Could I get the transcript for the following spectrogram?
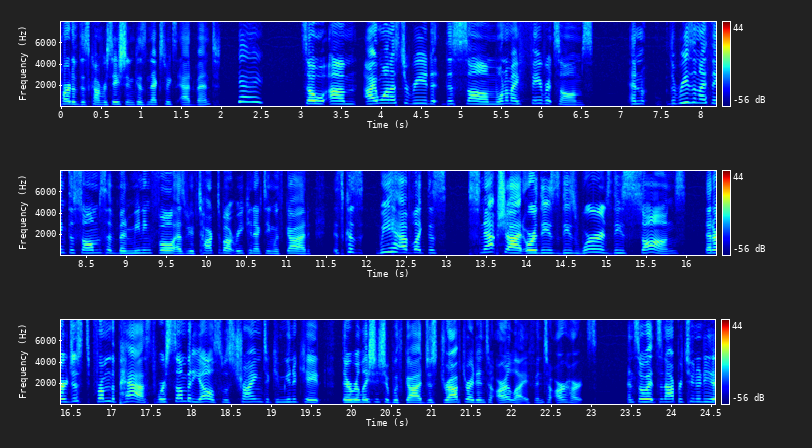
part of this conversation because next week's Advent. Yay! So um, I want us to read this psalm, one of my favorite psalms. And the reason I think the psalms have been meaningful as we've talked about reconnecting with God is because we have like this snapshot or these these words, these songs that are just from the past where somebody else was trying to communicate their relationship with God just dropped right into our life, into our hearts. And so it's an opportunity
